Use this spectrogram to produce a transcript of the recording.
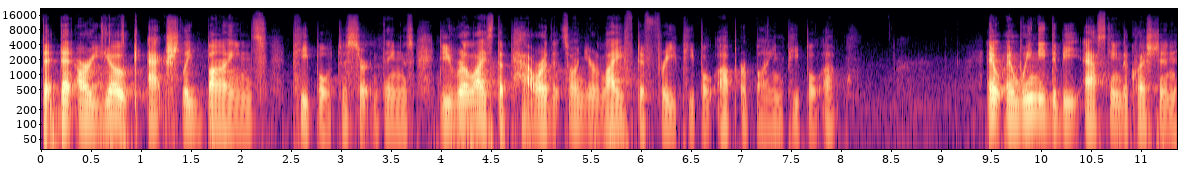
That, that our yoke actually binds people to certain things. Do you realize the power that's on your life to free people up or bind people up? And, and, we need to be asking the question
